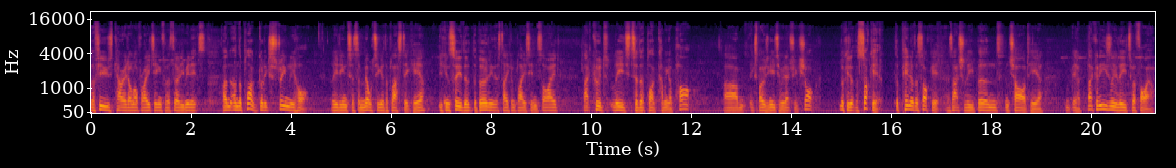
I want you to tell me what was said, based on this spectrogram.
the fuse carried on operating for the 30 minutes, and, and the plug got extremely hot, leading to some melting of the plastic here. You can see the, the burning that's taken place inside. That could lead to the plug coming apart, um, exposing you to electric shock. Looking at the socket, the pin of the socket has actually burned and charred here. Yeah, that could easily lead to a fire.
